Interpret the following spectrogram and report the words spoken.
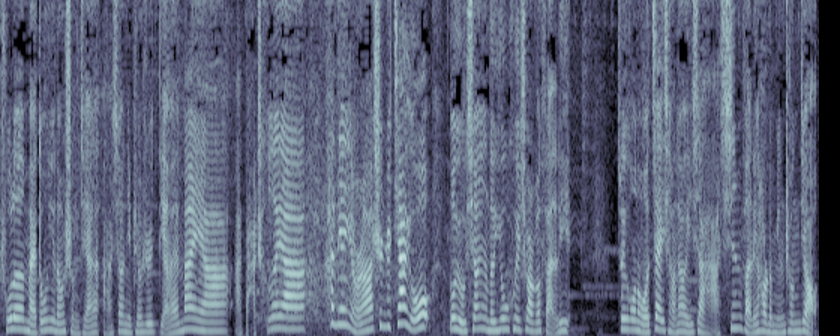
除了买东西能省钱啊，像你平时点外卖呀、啊打车呀、看电影啊，甚至加油都有相应的优惠券和返利。最后呢，我再强调一下啊，新返利号的名称叫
